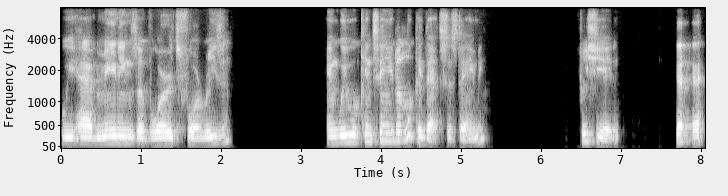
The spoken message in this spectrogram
we have meanings of words for a reason. And we will continue to look at that, Sister Amy. Appreciate it.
